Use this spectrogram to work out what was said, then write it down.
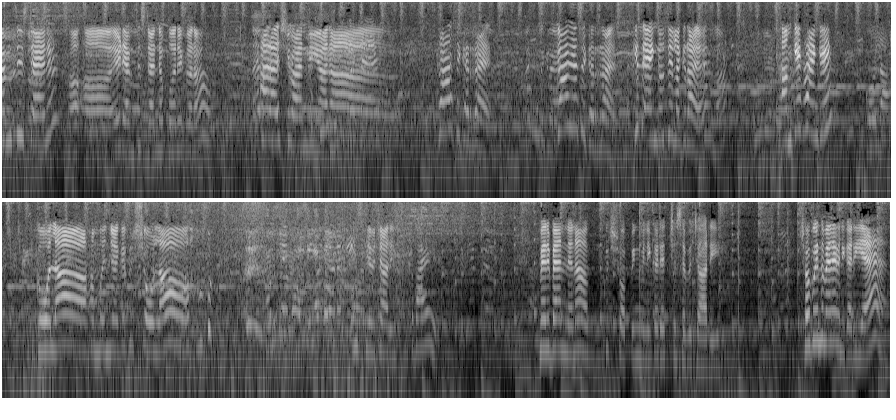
एमसी स्टैंड एड एमसी स्टैंड परे करा। हरा शिवानी यारा। कहाँ से कर रहा है? कहाँ से कर रहा है? किस एंगल से लग रहा है? हम क्या खाएँगे? गोला। गोला। हम बन जाएँगे फिर शोला। बेचारी। मेरी बहन ने ना कुछ शॉपिंग भी नहीं करी, अच्छे से बेचारी। शॉपिंग तो मैंने भी नहीं करी है।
